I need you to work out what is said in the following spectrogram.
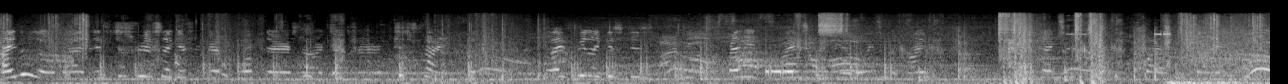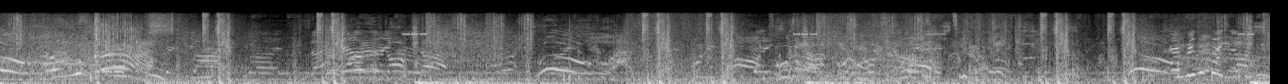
I don't know, but it just feels like if you get up there, so I get there, which is fine. But, but I feel like it's just really basically annoying the hype. Then you find the guy. I was expecting it, but now that I I really like this.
